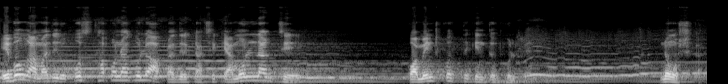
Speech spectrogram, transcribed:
এবং আমাদের উপস্থাপনাগুলো আপনাদের কাছে কেমন লাগছে? কমেন্ট করতে কিন্তু ভুলবেন নমস্কার।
